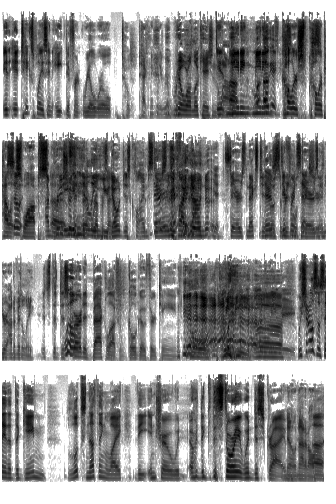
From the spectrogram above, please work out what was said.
It, it takes place in eight different real world, to- technically real world, Real world locations. It- wow. meaning well, meaning okay. color color palette So, swaps. I'm pretty uh, sure that in that Italy you don't just climb There's stairs, climb down Yeah. stairs next to There's those original stairs, textures. and you're out of Italy. It's the discarded backlot from Golgo 13. Oh, Queen Uh, we should also say that the game looks nothing like the intro would or the the story would describe. No, not at all. Uh,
